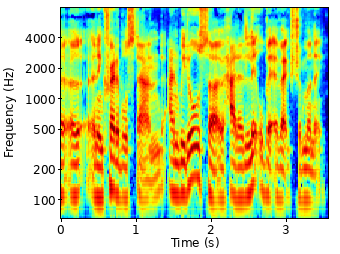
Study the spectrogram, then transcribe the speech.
a, a- an incredible stand, and we'd also had a little bit of extra money.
